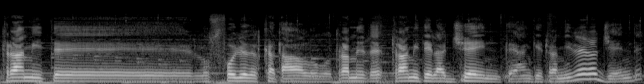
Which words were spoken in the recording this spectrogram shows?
tramite lo sfoglio del catalogo, tramite, tramite la gente, anche tramite la gente,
